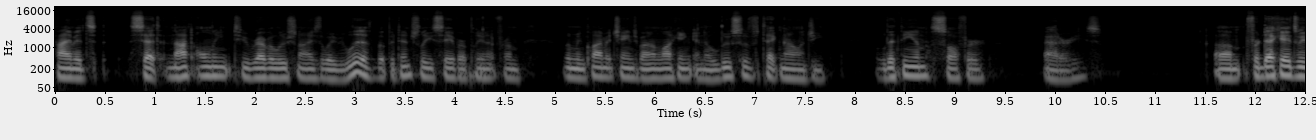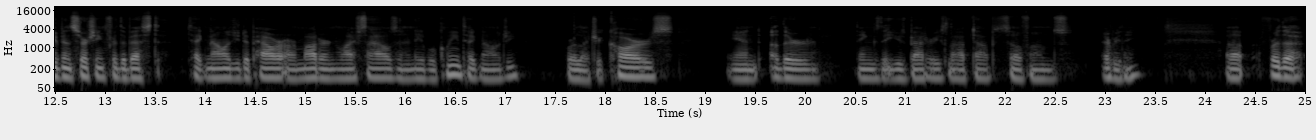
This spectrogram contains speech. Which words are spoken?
time it's set not only to revolutionize the way we live, but potentially save our planet from looming climate change by unlocking an elusive technology lithium sulfur batteries. Um, for decades, we've been searching for the best technology to power our modern lifestyles and enable clean technology for electric cars, and other things that use batteries, laptops, cell phones, everything. Uh, for the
